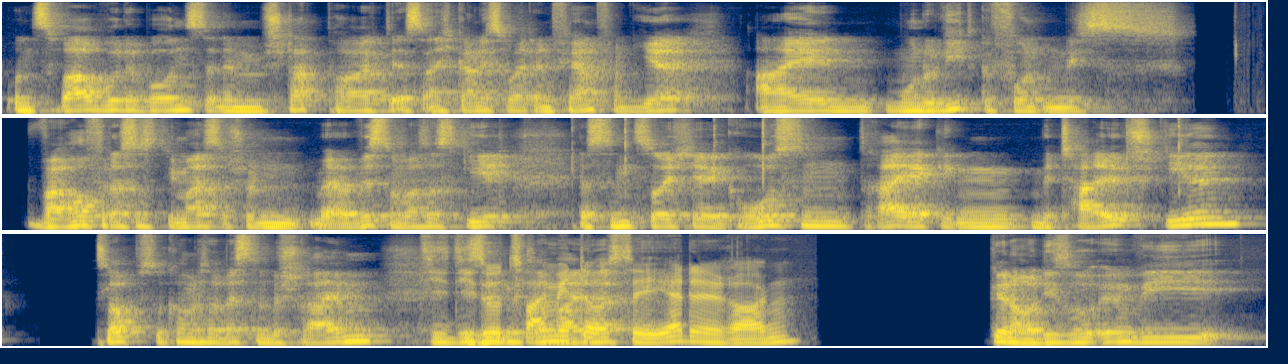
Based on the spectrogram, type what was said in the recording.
Und zwar wurde bei uns in einem Stadtpark, der ist eigentlich gar nicht so weit entfernt von hier, ein Monolith gefunden. Ich hoffe, dass das die meisten schon äh, wissen, um was es geht. Das sind solche großen, dreieckigen Metallstielen. Ich glaube, so kann man das am besten beschreiben. Die, die, so zwei Meter aus der Erde ragen. Genau, die so irgendwie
